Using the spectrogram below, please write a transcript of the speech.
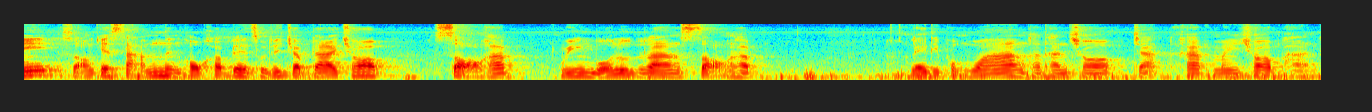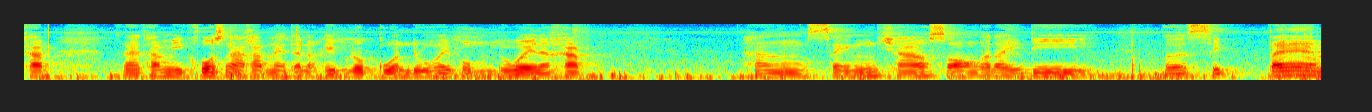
นี้ 27316 ครับเด่นสุดที่จับได้ชอบ 2 ครับ วิ่งโบลูดล่าง 2 ครับ เลขที่ผมว่างถ้าท่านชอบจัดครับไม่ชอบผ่านครับ และถ้ามีโฆษณาครับในแต่ละคลิปรบกวนดูให้ผมด้วยนะครับหังเสงเช้า 2 อะไรดีเปิด10แต้ม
